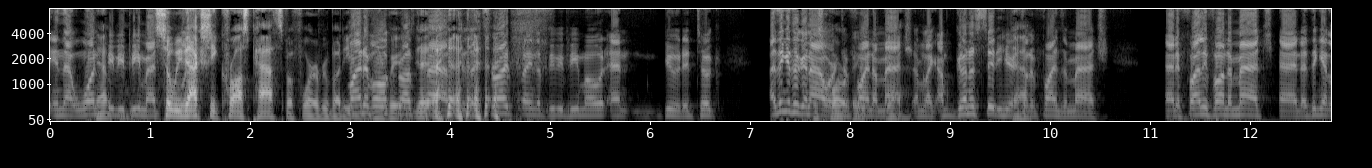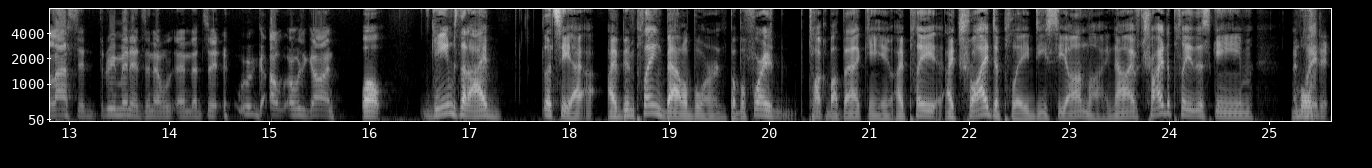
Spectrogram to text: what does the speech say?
in that one Yep. PvP match. So we we've actually crossed paths before, everybody. might have all we- crossed yeah. paths because I tried playing the PvP mode, and dude, it took. I think it took an hour to find a yeah. match. I'm like, I'm gonna sit here Yeah. until it finds a match, and it finally found a match, and I think it lasted three minutes, and that was, and that's it. We're, I was gone. Well, games that I let's see, I I've been playing Battleborn, but before I talk about that game, I play I tried to play DC Online. Now I've tried to play this game I mul- played it.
